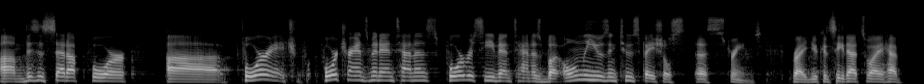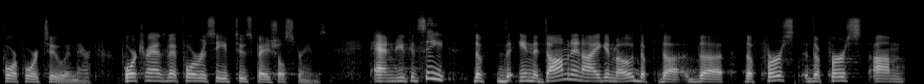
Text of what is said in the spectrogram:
Um, this is set up for uh, four, four transmit antennas, four receive antennas, but only using two spatial uh, streams, right? You can see that's why I have 442 in there. Four transmit, four receive, two spatial streams. And you can see the, the in the dominant eigenmode, the, the, the, the first, the first um,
